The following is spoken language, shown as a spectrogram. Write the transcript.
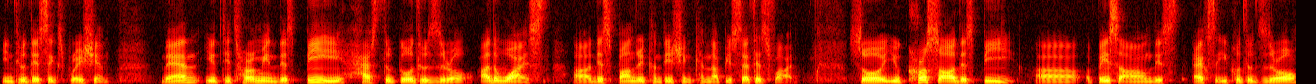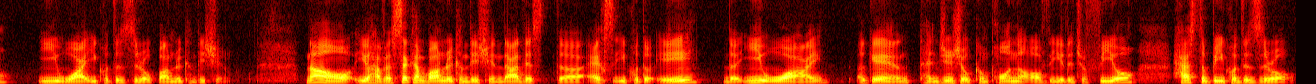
into this expression. Then you determine this b has to go to 0. Otherwise, uh, this boundary condition cannot be satisfied. So you cross out this b uh, based on this x equal to 0, Ey equal to 0 boundary condition. Now you have a second boundary condition that is the x equal to a, the Ey, again, tangential component of the electric field, has to be equal to 0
